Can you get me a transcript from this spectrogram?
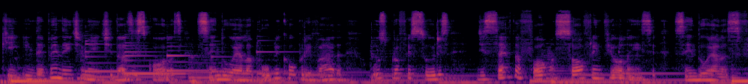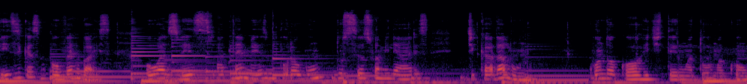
que, independentemente das escolas, sendo ela pública ou privada, os professores de certa forma sofrem violência, sendo elas físicas ou verbais, ou às vezes até mesmo por algum dos seus familiares de cada aluno. Quando ocorre de ter uma turma com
